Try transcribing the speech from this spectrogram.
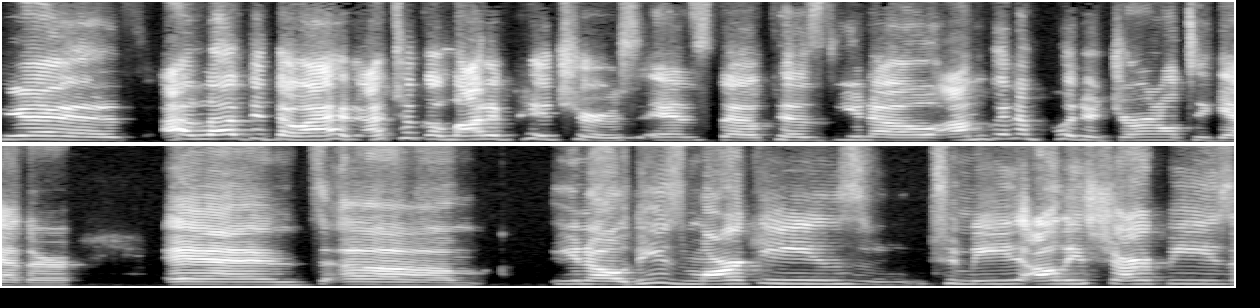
yes. I loved it though. I had, I took a lot of pictures and stuff because you know I'm gonna put a journal together, and um, you know these markings to me, all these sharpies,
